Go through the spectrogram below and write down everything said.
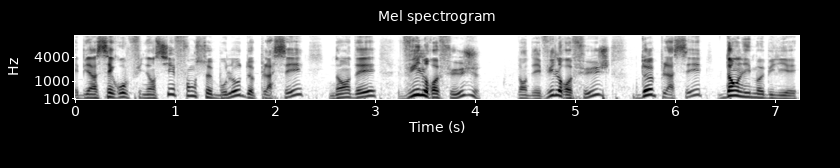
eh bien, ces groupes financiers font ce boulot de placer dans des villes-refuges, dans des villes-refuges, de placer dans l'immobilier.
